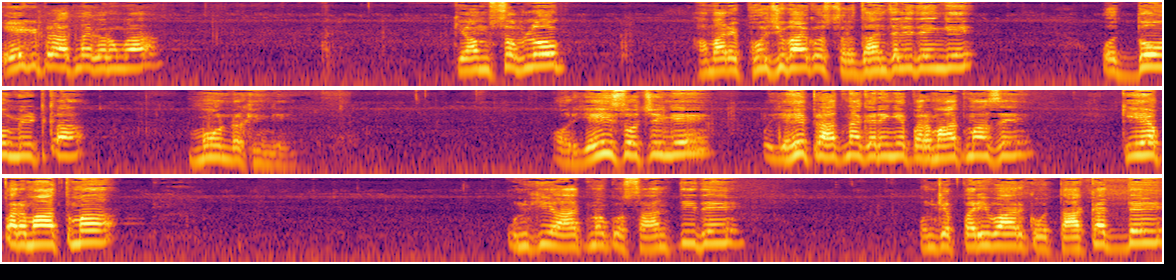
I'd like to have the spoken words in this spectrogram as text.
एक ही प्रार्थना करूँगा कि हम सब लोग हमारे फौजी भाई को श्रद्धांजलि देंगे और दो मिनट का मौन रखेंगे। और यही सोचेंगे और यही प्रार्थना करेंगे परमात्मा से कि यह परमात्मा उनकी आत्मा को शांति दें, उनके परिवार को ताकत दें,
